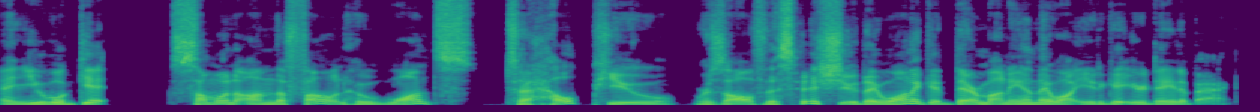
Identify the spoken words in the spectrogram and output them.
and you will get someone on the phone who wants to help you resolve this issue. They want to get their money and they want you to get your data back.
